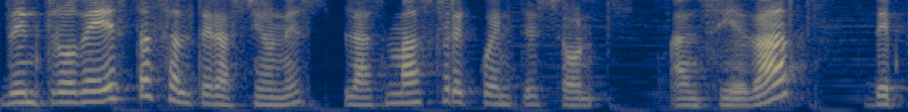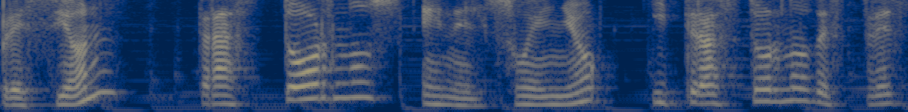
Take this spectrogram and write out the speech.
dentro de estas alteraciones, las más frecuentes son ansiedad, depresión, trastornos en el sueño y trastorno de estrés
